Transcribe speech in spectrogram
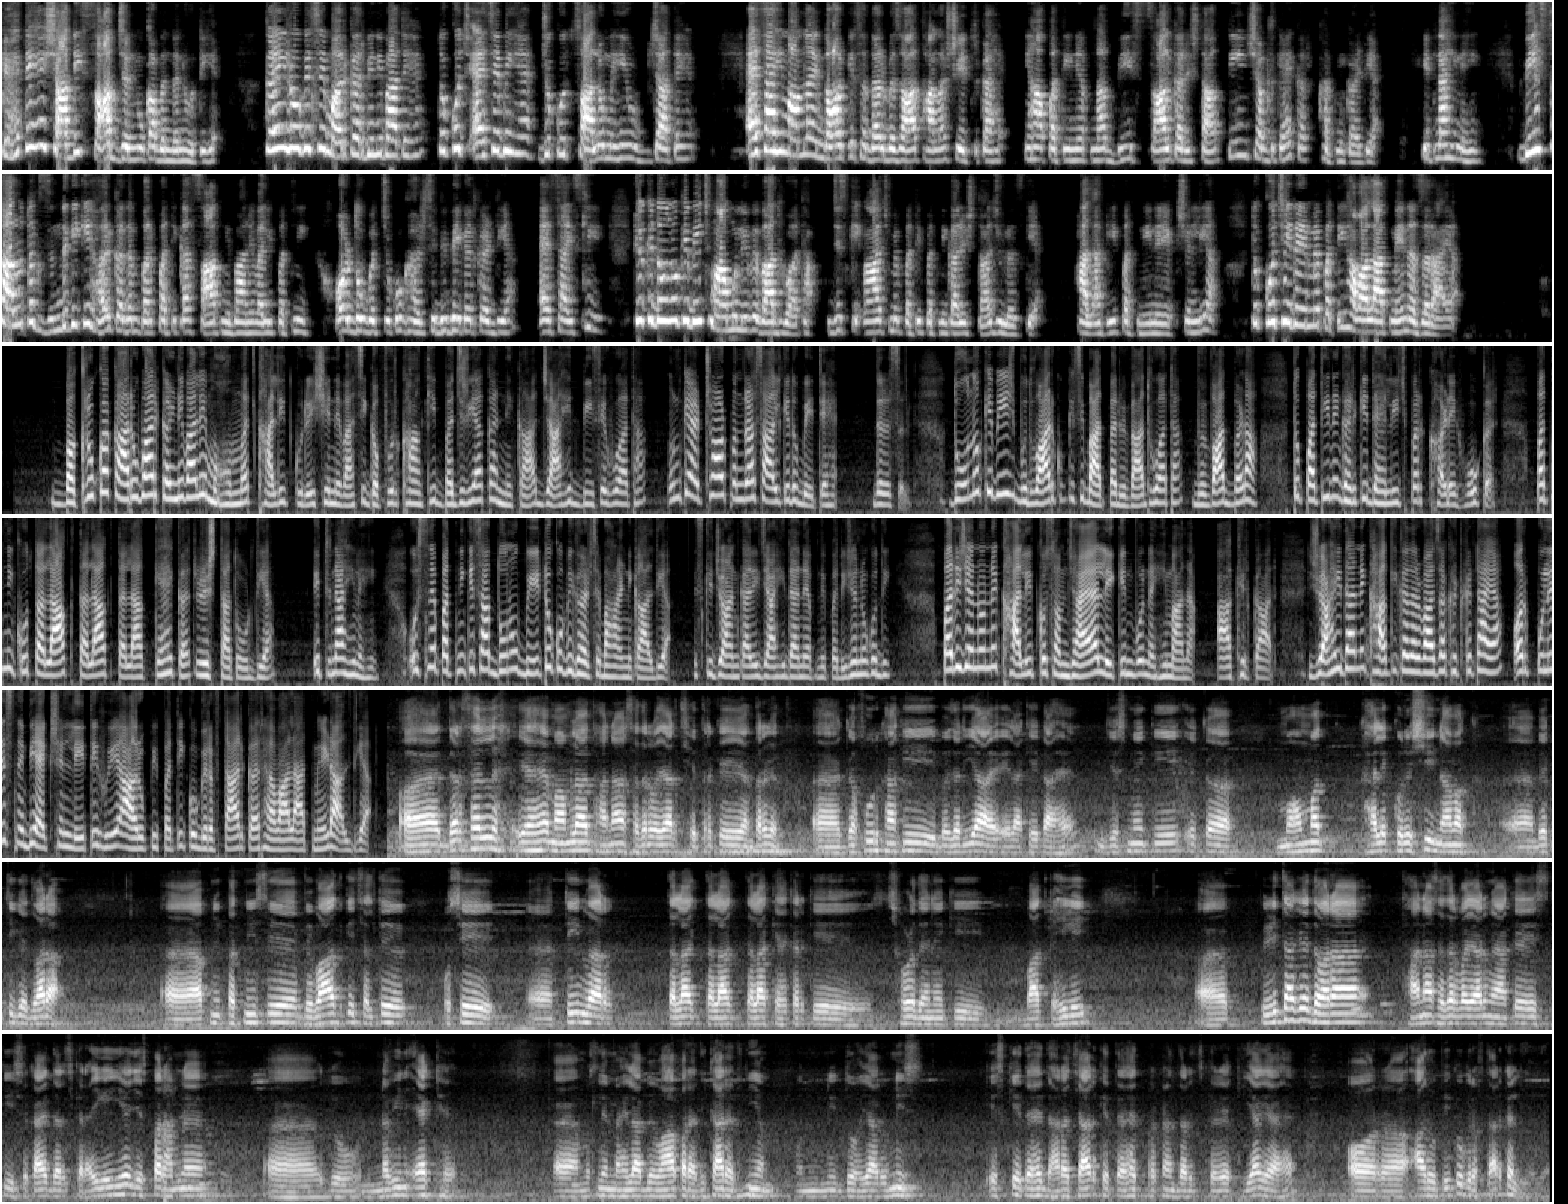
कहते हैं शादी सात जन्मों का बंधन होती है। कई लोग इसे मरकर भी निभाते हैं तो कुछ ऐसे भी हैं जो कुछ सालों में ही उठ जाते हैं। ऐसा ही मामला इंदौर के सदर बाज़ार थाना क्षेत्र का है। यहाँ पति ने अपना 20 साल का रिश्ता तीन शब्द कहकर खत्म कर दिया। इतना ही नहीं 20 सालों तक ज़िंदगी के हर कदम पर पति का साथ निभाने वाली पत्नी और दो बच्चों को घर से भी बेघर कर दिया। ऐसा इसलिए क्योंकि दोनों के बीच मामूली विवाद हुआ था, जिसकी आँच में पति पत्नी का रिश्ता झुलस गया। हालाँकि पत्नी ने एक्शन लिया तो कुछ ही देर में पति हवालात में नज़र आया। बकरों का कारोबार करने वाले मोहम्मद खालिद कुरेशी निवासी गफूर खान की बजरिया का निकाह जाहिद बी से हुआ था। उनके अठारह और पंद्रह साल के दो बेटे हैं। दरअसल, दोनों के बीच बुधवार को किसी बात पर विवाद हुआ था। विवाद बढ़ा तो पति ने घर की दहलीज पर खड़े होकर पत्नी को तलाक तलाक तलाक कहकर रिश्ता तोड़ दिया। इतना ही नहीं। उसने पत्नी के साथ दोनों बेटों को भी घर से बाहर निकाल दिया। इसकी जानकारी जाहिदा ने अपने परिजनों को दी। परिजनों ने खालिद को समझाया, लेकिन वो नहीं माना। आखिरकार, जाहिदा ने खाकी का दरवाज़ा खटखटाया और पुलिस ने भी एक्शन लेते हुए आरोपी पति को गिरफ़्तार कर हवालात में डाल दिया। दरअसल, यह मामला थाना सदर बाज़ार क्षेत्र के अंतर्गत गफूर खां की बजरिया इलाके का है, जिसमें कि एक मोहम्मद खालिद कुरेशी नामक व्यक्ति के द्वारा अपनी पत्नी से विवाद के चलते उसे तीन बार तलाक तलाक तलाक कह कर के छोड़ देने की बात कही गई। पीड़िता के द्वारा थाना सदर बाज़ार में आकर इसकी शिकायत दर्ज कराई गई है, जिस पर हमने जो नवीन एक्ट है मुस्लिम महिला विवाह पर अधिकार अधिनियम उन्नीस, दो हज़ार उन्नीस, इसके तहत धारा चार के तहत प्रकरण दर्ज किया गया है और आरोपी को गिरफ़्तार कर लिया गया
